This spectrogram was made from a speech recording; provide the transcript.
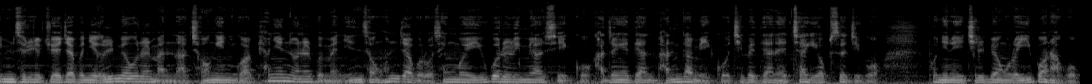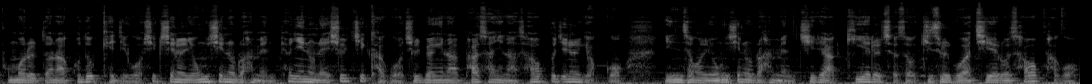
임술일주 여자분이 을묘운을 만나 정인과 편인운을 보면 인성 혼잡으로 생모의 유고를 의미할 수 있고 가정에 대한 반감이 있고 집에 대한 애착이 없어지고 본인의 질병으로 입원하고 부모를 떠나 고독해지고 식신을 용신으로 하면 편인운에 실직하고 질병이나 파산이나 사업 부진을 겪고 인성을 용신으로 하면 지략, 기회를 써서 기술과 지혜로 사업하고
